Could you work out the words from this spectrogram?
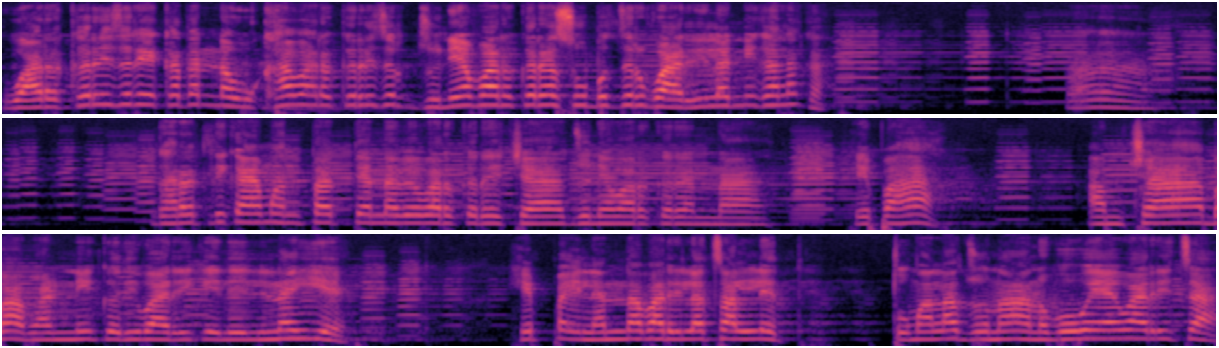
वारकरी जर एखादा नवखा वारकरी जर जुन्या वारकऱ्यासोबत जर वारीला निघाला का? हा. घरातली काय म्हणतात त्या नव्या वारकऱ्याच्या जुन्या वारकऱ्यांना? हे पहा आमच्या बाबांनी कधी वारी केलेली नाहीये. हे पहिल्यांदा वारीला चाललेत. तुम्हाला जुना अनुभव आहे वारीचा.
